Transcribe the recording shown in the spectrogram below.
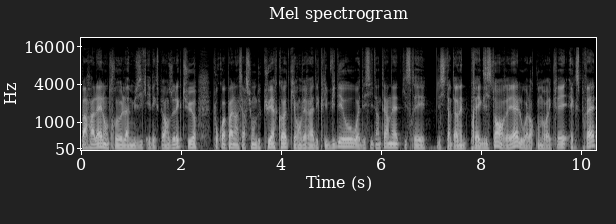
parallèle entre la musique et l'expérience de lecture. Pourquoi pas l'insertion de QR codes qui renverraient à des clips vidéo ou à des sites internet qui seraient des sites internet préexistants, réels, ou alors qu'on aurait créé exprès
